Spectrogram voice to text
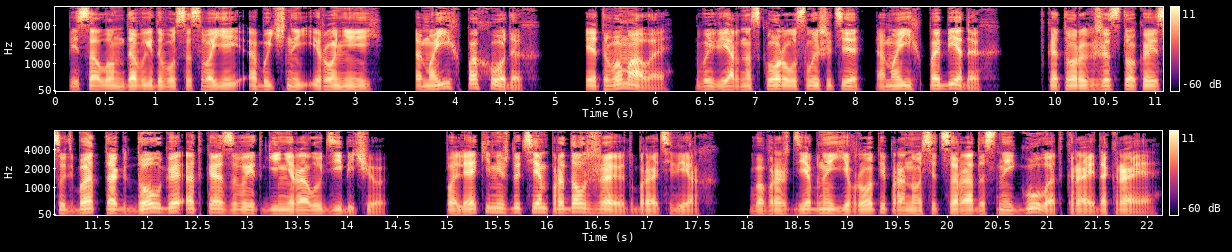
— писал он Давыдову со своей обычной иронией, — о моих походах. Этого мало. Вы верно скоро услышите о моих победах, в которых жестокая судьба так долго отказывает генералу Дибичу. Поляки, между тем, продолжают брать верх. Во враждебной Европе проносится радостный гул от края до края.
